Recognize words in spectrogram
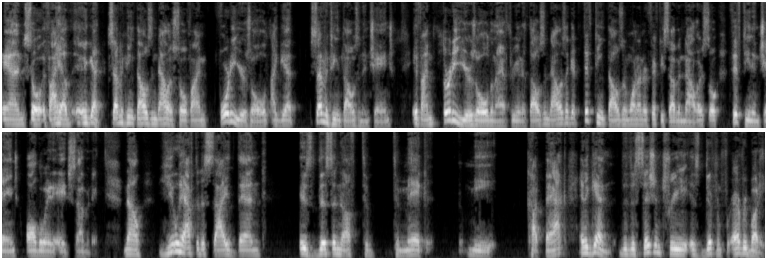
And so if I have, again, $17,000. So if I'm 40 years old, I get 17,000 and change. If I'm 30 years old and I have $300,000, I get $15,157. So 15 and change all the way to age 70. Now, you have to decide then is this enough to to make me cut back. And again, the decision tree is different for everybody.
